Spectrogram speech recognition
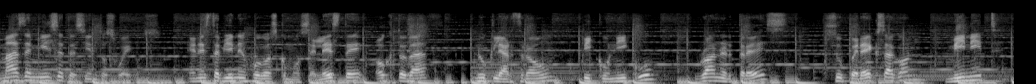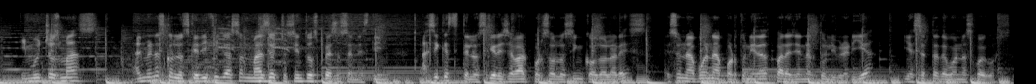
Más de 1700 juegos. En este vienen juegos como Celeste, Octodad, Nuclear Throne, Pikuniku, Runner 3, Super Hexagon, Minit y muchos más. Al menos con los que Difiga son más de 800 pesos en Steam, así que si te los quieres llevar por solo 5 dólares, es una buena oportunidad para llenar tu librería y hacerte de buenos juegos.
